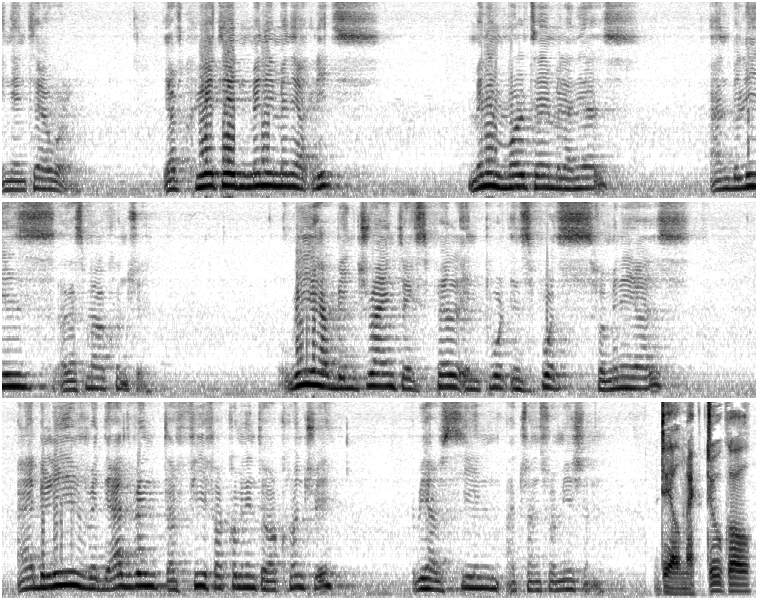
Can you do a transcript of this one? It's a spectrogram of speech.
in the entire world. You have created many, many athletes, many multi-millionaires, and Belize as a small country. We have been trying to expel import in sports for many years I believe with the advent of FIFA coming into our country, we have seen a transformation. Dale McDougall,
